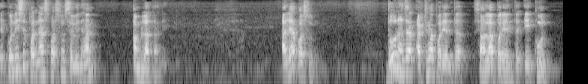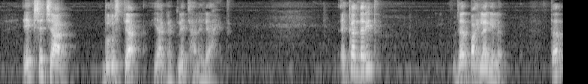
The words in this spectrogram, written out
एकोणीसशे पन्नासपासून संविधान अंमलात आले. आल्यापासून दोन हजार अठरापर्यंत सालापर्यंत एकूण एकशे चार दुरुस्त्या या घटनेत झालेल्या आहेत. एकंदरीत जर पाहायला गेलं तर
